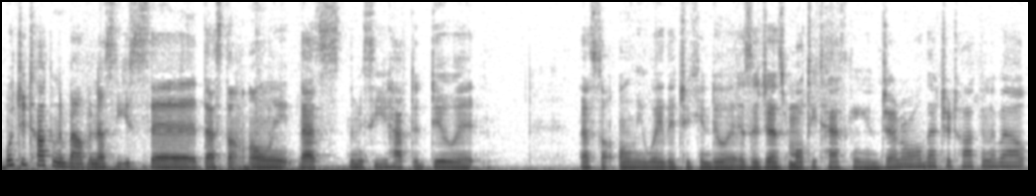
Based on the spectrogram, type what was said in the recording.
What you talking about, Vanessa? You said that's the only, that's, let me see, you have to do it. That's the only way that you can do it. Is it just multitasking in general that you're talking about?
